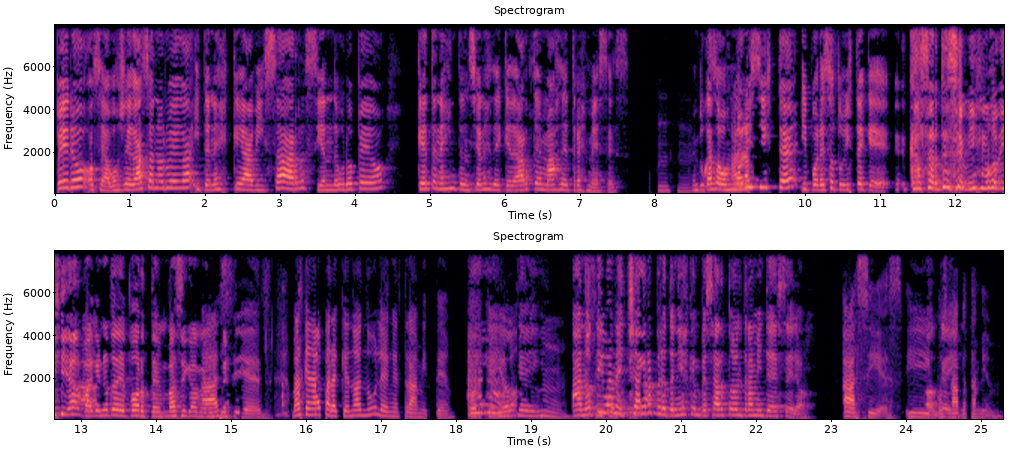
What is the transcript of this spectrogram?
Pero, o sea, vos llegás a Noruega y tenés que avisar, siendo europeo, que tenés intenciones de quedarte más de tres meses. En tu caso vos no lo hiciste y por eso tuviste que casarte ese mismo día para que no te deporten, básicamente. Así es. Más que nada para que no anulen el trámite. Porque ah, yo... Mm, ah, no te iban a echar, pero tenías que empezar todo el trámite de cero. Así es. Y costaba también.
